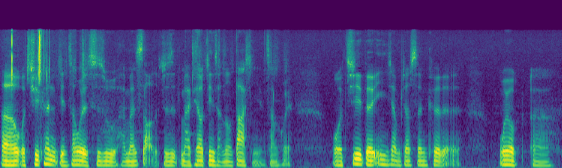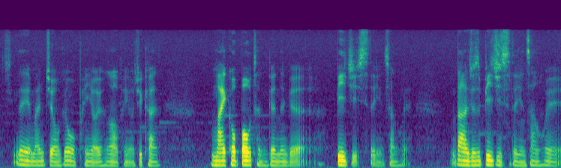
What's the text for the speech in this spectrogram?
呃，我去看演唱会的次数还蛮少的，就是买票进场那种大型演唱会。我记得印象比较深刻的，我有呃，那也蛮久，跟我朋友也很好朋友去看 Michael Bolton 跟那个 B G S 的演唱会。当然就是 B G S 的演唱会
